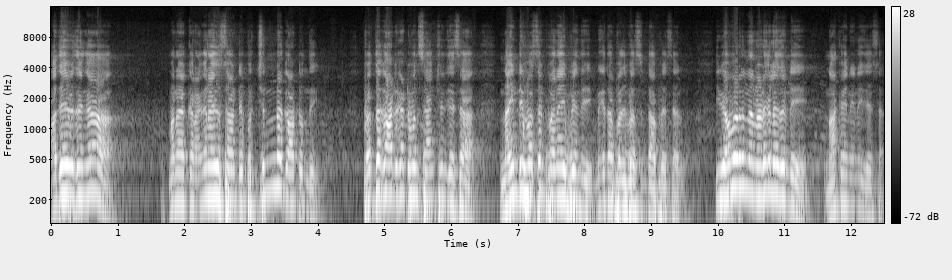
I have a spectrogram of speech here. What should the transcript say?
అదేవిధంగా మన యొక్క రంగనాథ స్వామి టెంపుల్ చిన్న ఘాట్ ఉంది. పెద్ద ఘాట్ కట్టమని శాంక్షన్ చేశా. నైంటీ పర్సెంట్ పని అయిపోయింది. మిగతా పది పర్సెంట్ ఆపేశారు. ఇవి ఎవరు నన్ను అడగలేదండి. నాకై నేనే చేశా.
